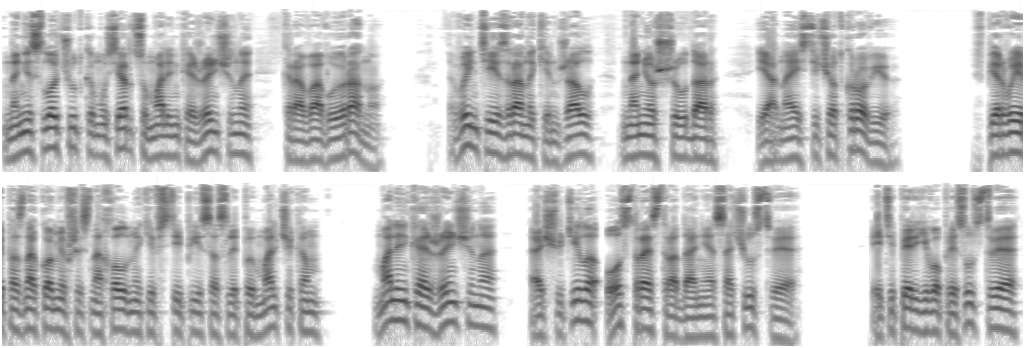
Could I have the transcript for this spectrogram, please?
нанесло чуткому сердцу маленькой женщины кровавую рану. Выньте из раны кинжал, нанесший удар, и она истечет кровью. Впервые познакомившись на холмике в степи со слепым мальчиком, маленькая женщина ощутила острое страдание сочувствия, и теперь его присутствие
